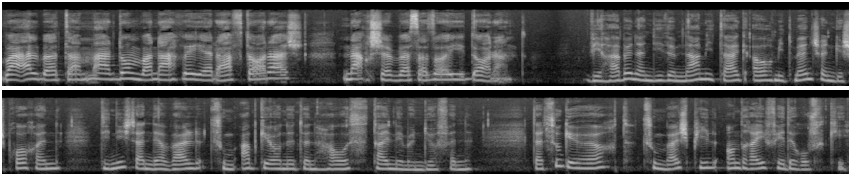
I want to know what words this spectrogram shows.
و البته مردم و نحوه رفتارش نقش بسزایی دارند. Wir haben an diesem Nachmittag auch mit Menschen gesprochen, die nicht an der Wahl zum Abgeordnetenhaus teilnehmen dürfen. Dazu gehört zum Beispiel Andrei Federowski.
